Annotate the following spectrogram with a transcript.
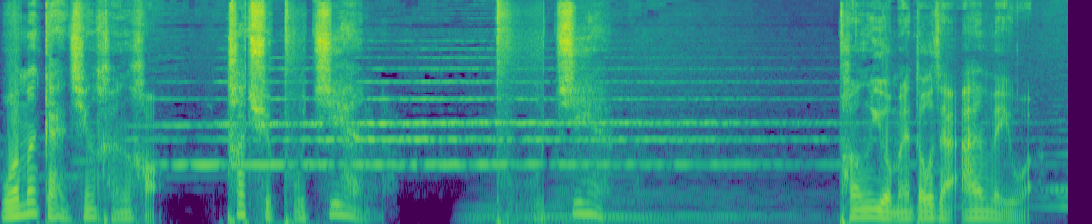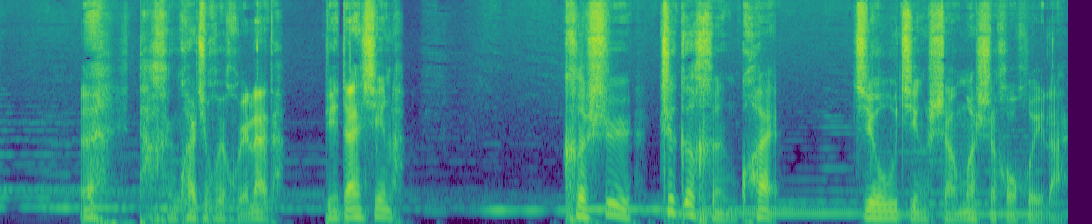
我们感情很好，他却不见了，不见了。朋友们都在安慰我：“哎，他很快就会回来的，别担心了。”可是这个很快。究竟什么时候回来？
